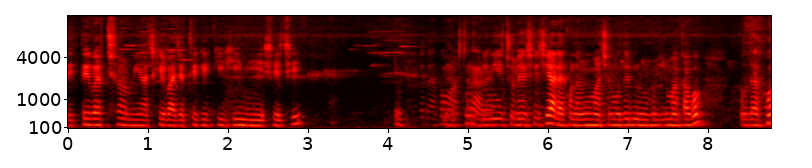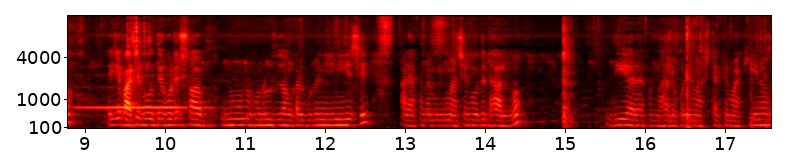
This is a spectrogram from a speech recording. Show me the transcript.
দেখতেই পাচ্ছ আমি আজকে বাজার থেকে কি কি নিয়ে এসেছি। তো দেখো মাছটা নিয়ে চলে এসেছি আর এখন আমি মাছের মধ্যে নুন হলুদ মাখাবো। তো দেখো এই যে বাটির মধ্যে করে সব নুন, হলুদ, লঙ্কার গুঁড়ো নিয়ে নিয়েছি। আর এখন আমি মাছের মধ্যে ঢালবো। দিয়ে আর এখন ভালো করে মাছটাকে মাখিয়ে নেব।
